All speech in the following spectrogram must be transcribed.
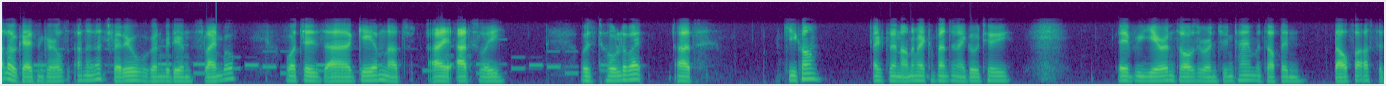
Hello guys and girls, and in this video we're going to be doing Slimebow, which is a game that I actually was told about at QCon. It's an anime convention I go to every year, and it's always around June time. It's up in Belfast. It,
